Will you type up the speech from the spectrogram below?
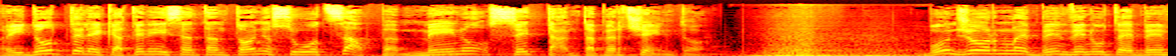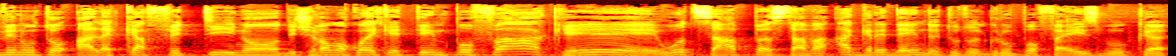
Ridotte le catene di Sant'Antonio su WhatsApp, meno 70%. Buongiorno e benvenuta e benvenuto al caffettino. Dicevamo qualche tempo fa che WhatsApp stava aggredendo e tutto il gruppo Facebook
